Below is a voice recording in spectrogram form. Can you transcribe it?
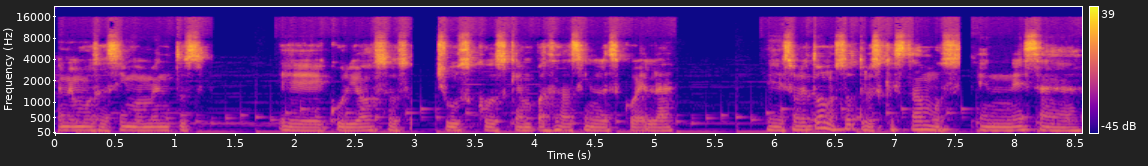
tenemos así momentos eh, curiosos, chuscos que han pasado así en la escuela. Eh, sobre todo nosotros que estamos en esa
